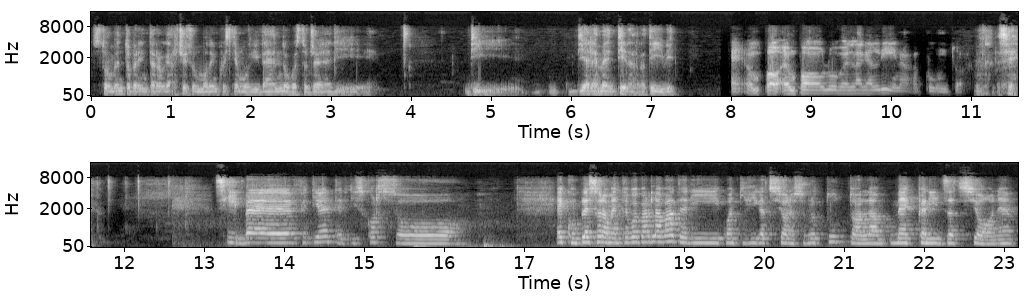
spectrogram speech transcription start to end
strumento per interrogarci sul modo in cui stiamo vivendo questo genere di, di, di elementi narrativi. È un, po', è un po' l'uovo e la gallina, appunto. sì. Sì, beh, effettivamente il discorso è complesso. Ora, mentre voi parlavate di quantificazione, soprattutto alla meccanizzazione,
